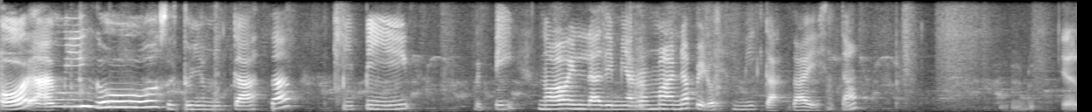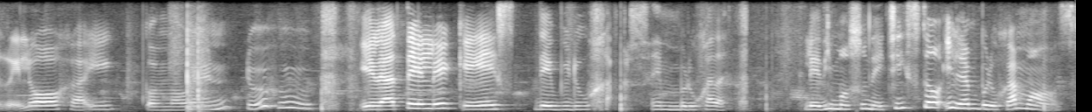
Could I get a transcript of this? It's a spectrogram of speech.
Hola amigos, estoy en mi casa, pipí, pipí, no en la de mi hermana, pero es mi casa esta. El reloj ahí, como ven, y la tele que es de brujas, embrujada. Le dimos un hechizo y la embrujamos.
